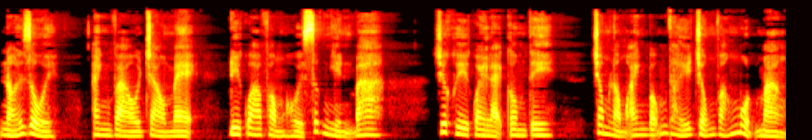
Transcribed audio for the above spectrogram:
Nói rồi, anh vào chào mẹ, đi qua phòng hồi sức nhìn ba. Trước khi quay lại công ty, trong lòng anh bỗng thấy trống vắng một màng.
